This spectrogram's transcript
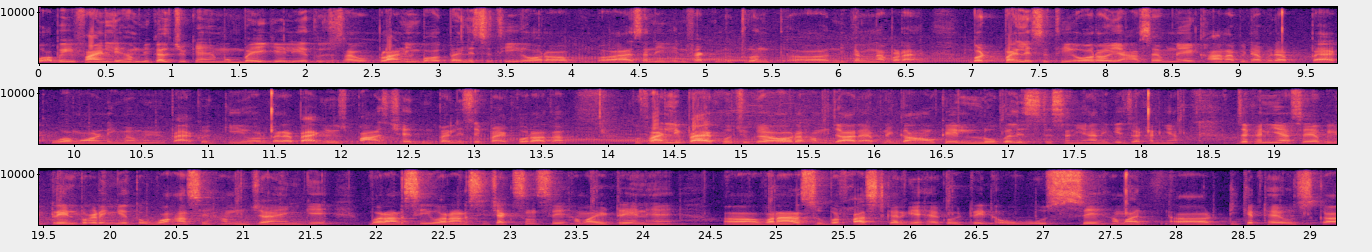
अभी फाइनली हम निकल चुके हैं मुंबई के लिए। तो जैसा वो प्लानिंग बहुत पहले से थी और ऐसा नहीं कि इनफैक्ट तुरंत निकलना पड़ा है। बट पहले से थी और यहाँ से हमने खाना पीना मेरा पैक हुआ। मॉर्निंग में मम्मी पैक की और मेरा पैक पाँच छः दिन पहले से पैक हो रहा था। तो फाइनली पैक हो चुका है और हम जा रहे हैं अपने गाँव के लोकल स्टेशन यानी कि जखनिया। जखनिया से अभी ट्रेन पकड़ेंगे तो वहाँ से हम जाएँगे। वाराणसी वाराणसी जंक्शन से हमारी ट्रेन है। बनारस सुपर फास्ट करके है कोई ट्रेन और उससे हमारा टिकट है उसका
